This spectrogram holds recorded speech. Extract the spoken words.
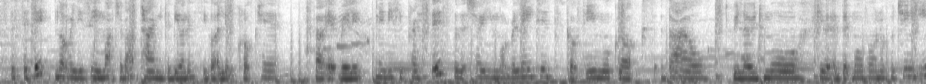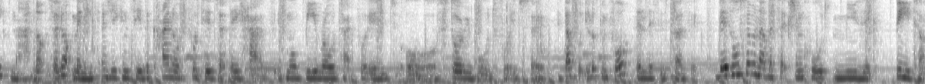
specific. Not really seeing much about time, to be honest. You got a little clock here. That's about it really. Maybe if you press this, does it show you more related? Got a few more clocks, a dial, reload more, give it a bit more of an opportunity. Nah, not so not many. As you can see, the kind of footage that they have is more b-roll type footage or storyboard footage. So if that's what you're looking for then this is perfect. There's also another section called music beta.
